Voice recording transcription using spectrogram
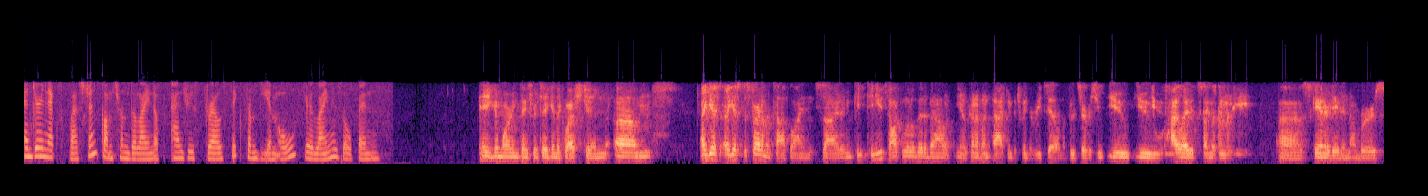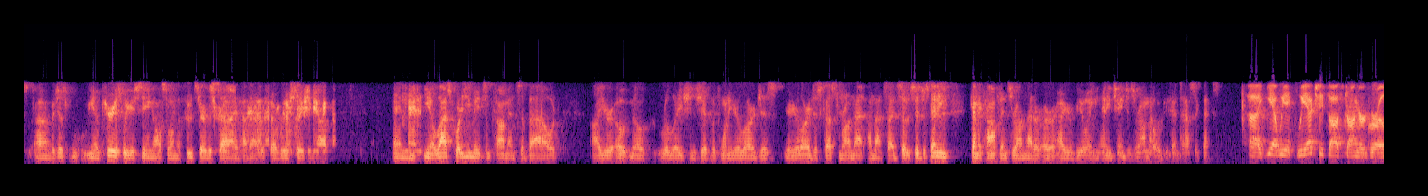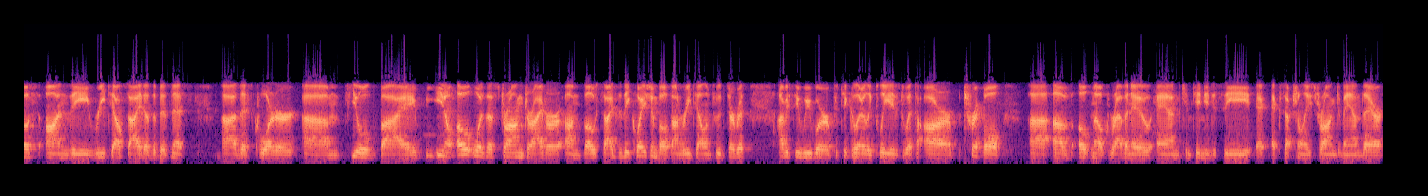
And your next question comes from the line of Andrew Strelzik from BMO. Your line is open. Hey, good morning. Thanks for taking the question. Um, I guess to start on the top-line side, I mean, can you talk a little bit about you know, kind of unpacking between the retail and the food service? You highlighted some of the uh, scanner data numbers, uh, but just you know, curious what you're seeing also on the food service side, how that recovery is shaping up. And you know, last quarter, you made some comments about Uh, your oat milk relationship with one of your largest customer on that side. So so just any kind of confidence around that or how you're viewing any changes around that would be fantastic. Thanks. Uh, yeah, we actually saw stronger growth on the retail side of the business uh, this quarter, um, fueled by you know oat was a strong driver on both sides of the equation, both on retail and food service. Obviously, we were particularly pleased with our triple Uh, of oat milk revenue and continue to see exceptionally strong demand there.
